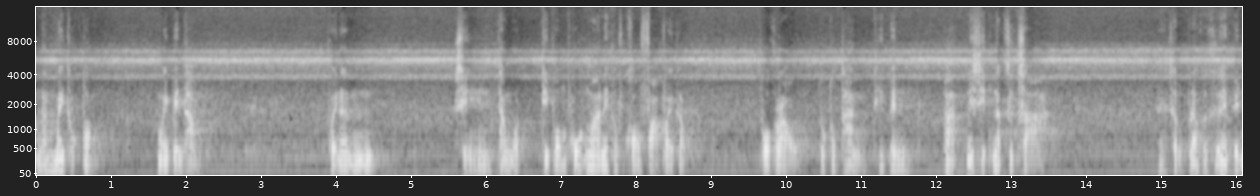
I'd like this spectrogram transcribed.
ำนั้นไม่ถูกต้อง ไม่เป็นธรรม เพราะนั้นสิ่งทั้งหมด ที่ผมพูดมานี่ก็ขอฝากไว้กับ พวกเราทุกๆทท่านที่เป็นพระนิสิตนักศึกษา สรุปแล้วก็คือให้เป็น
